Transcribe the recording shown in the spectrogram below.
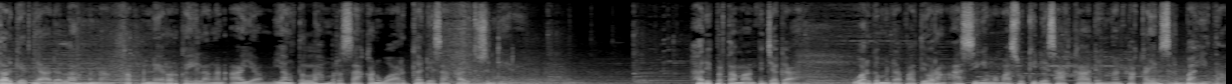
Targetnya adalah menangkap peneror kehilangan ayam yang telah meresahkan warga desa K itu sendiri. Hari pertamaan penjagaan, warga mendapati orang asing yang memasuki desa K dengan pakaian serba hitam.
